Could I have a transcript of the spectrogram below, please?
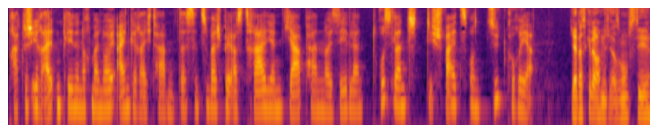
praktisch ihre alten Pläne nochmal neu eingereicht haben. Das sind zum Beispiel Australien, Japan, Neuseeland, Russland, die Schweiz und Südkorea. Ja, das geht auch nicht. Also man muss die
